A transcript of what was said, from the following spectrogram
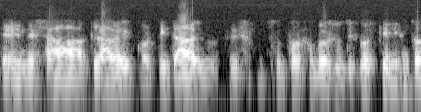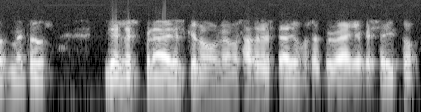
en esa clave cortita, por ejemplo, los últimos 500 metros del es que lo volvemos a hacer este año, pues el primer año que se hizo,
